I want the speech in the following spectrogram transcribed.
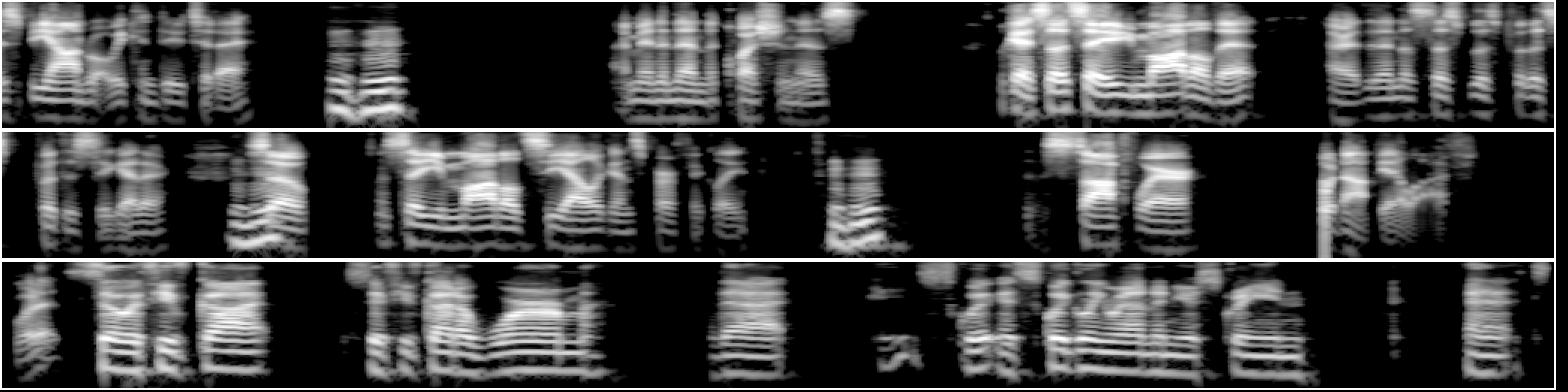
is beyond what we can do today. Mm-hmm. I mean, and then the question is, okay, so let's say you modeled it. All right, then let's let's let's put let's put this together. Mhm. So let's say you modeled C. elegans perfectly. Mm-hmm. The software would not be alive, would it? So if you've got so if you've got a worm that is squi- is squiggling around on your screen and it's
